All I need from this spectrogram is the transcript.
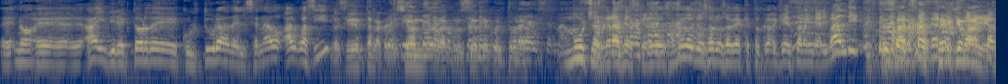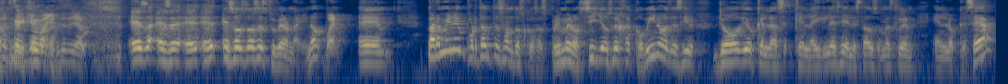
eh, no, eh, ay, director de Cultura del Senado, algo así. Presidente de la Comisión de la la Comisión de Cultura del Senado. Muchas gracias, queridos amigos. Yo solo sabía que, tocaba, que estaba en Garibaldi. Sergio Mayer. Sergio Mayer, sí, señor. Esa- ese- esos dos estuvieron ahí, ¿no? Bueno, eh, para mí lo importante son dos cosas. Primero, sí, yo soy jacobino, es decir, yo odio que, las, que la iglesia y el Estado se mezclen en lo que sea.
